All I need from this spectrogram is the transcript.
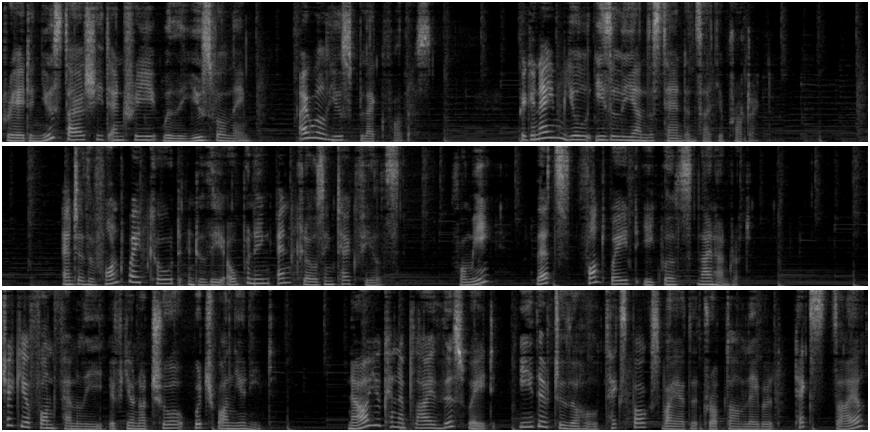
Create a new style sheet entry with a useful name. I will use black for this. Pick a name you'll easily understand inside your project. Enter the font weight code into the opening and closing tag fields. For me, that's font weight equals 900. Check your font family if you're not sure which one you need. Now you can apply this weight either to the whole text box via the drop-down labeled text style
